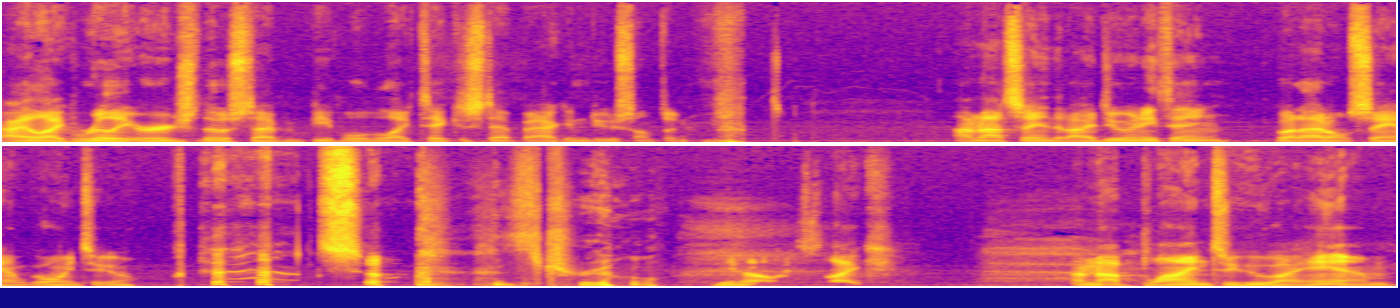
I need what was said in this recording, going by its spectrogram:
I like really urge those type of people to like take a step back and do something. I'm not saying that I do anything, but I don't say I'm going to. so, it's true. you know, it's like I'm not blind to who I am.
